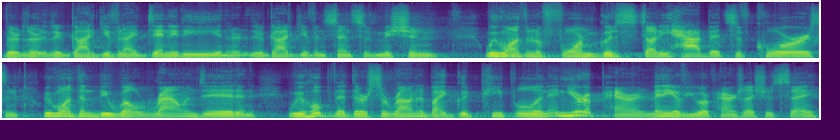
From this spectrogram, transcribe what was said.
their, their, their God given identity, and their, their God given sense of mission. We want them to form good study habits, of course, and we want them to be well rounded, and we hope that they're surrounded by good people. And, and you're a parent, many of you are parents, I should say.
